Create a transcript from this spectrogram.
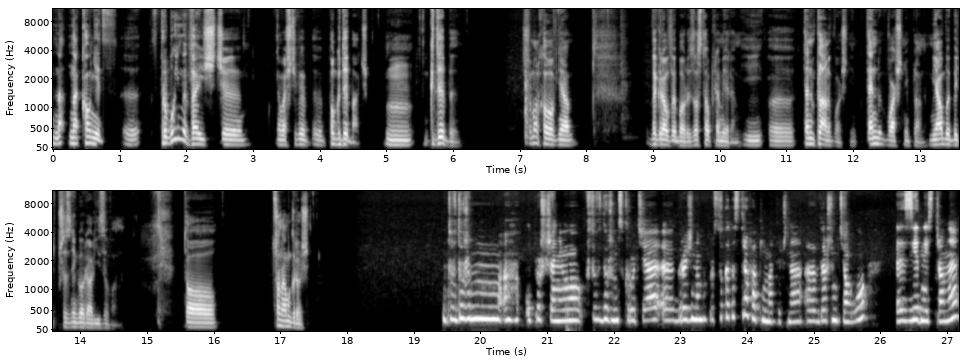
na, na koniec e, spróbujmy wejść, właściwie pogdybać. Mm, gdyby Szymon Hołownia wygrał wybory, został premierem i ten plan właśnie, ten właśnie plan miałby być przez niego realizowany. To co nam grozi? To w dużym e, uproszczeniu, w dużym skrócie, e, grozi nam po prostu katastrofa klimatyczna e, w dalszym ciągu. Z jednej strony,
